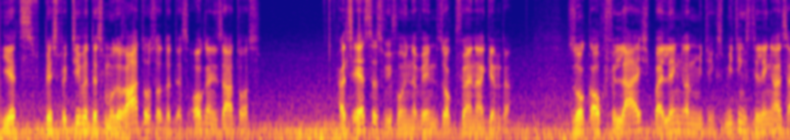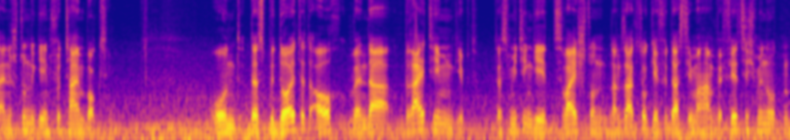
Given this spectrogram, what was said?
Jetzt Perspektive des Moderators oder des Organisators. Als erstes, wie vorhin erwähnt, sorgt für eine Agenda. Sorgt auch vielleicht bei längeren Meetings, Meetings, die länger als eine Stunde gehen, für Timeboxing. Und das bedeutet auch, wenn da drei Themen gibt, das Meeting geht zwei Stunden, dann sagst du, okay, für das Thema haben wir 40 Minuten,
